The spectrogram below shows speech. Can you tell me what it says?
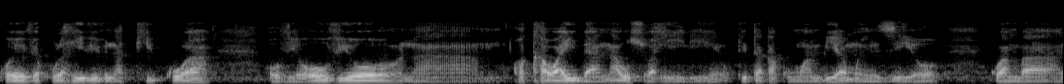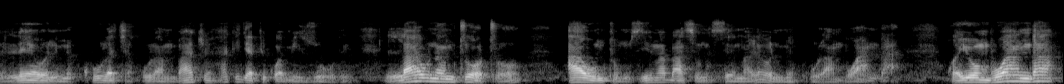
Kwa hiyo vyakula hivi vinapikwa ovyo ovyo na kwa kawaida na uswahili. Ukitaka kumwambia mwenzio kwamba leo nimekula chakula ambacho hakijapikwa vizuri, lau na mtoto au mtu mzima, basi unasema leo nimekula mbwanda. Kwa hiyo mbwanda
